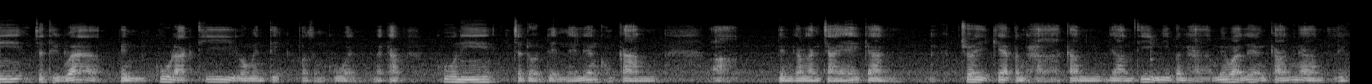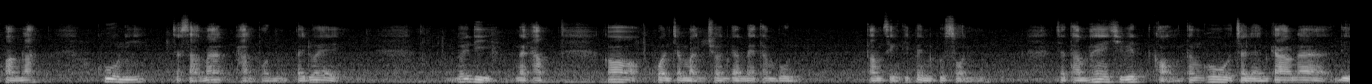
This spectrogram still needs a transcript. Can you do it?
นี้จะถือว่าเป็นคู่รักที่โรแมนติกพอสมควรนะครับ คู่นี้จะโดดเด่นในเรื่องของการเป็นกำลังใจให้กันช่วยแก้ปัญหากันยามที่มีปัญหาไม่ว่าเรื่องการงานหรือความรัก คู่นี้จะสามารถผ่านพ้นไปด้วย ด้วยดีนะครับ ก็ควรจะหมั่นชวนกันไปทำบุญทำสิ่งที่เป็นกุศล จะทำให้ชีวิตของทั้งคู่เจริญก้าวหน้าดี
